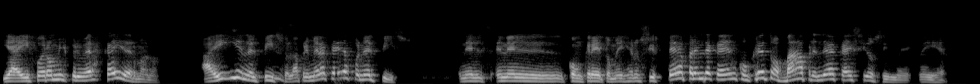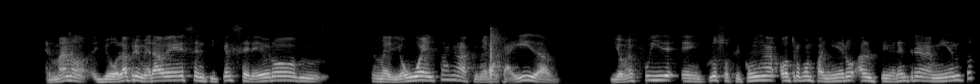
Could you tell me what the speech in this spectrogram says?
Y ahí fueron mis primeras caídas, hermano. Ahí y en el piso. La primera caída fue en el piso en el, en el concreto. Me dijeron, si usted aprende a caer en concreto, vas a aprender a caer sí o sí, me, me dijeron. Hermano, yo la primera vez sentí que el cerebro mm, me dio vueltas en la primera caída. Yo me fui, e incluso fui con otro compañero al primer entrenamiento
